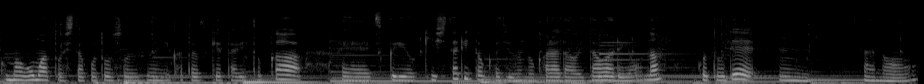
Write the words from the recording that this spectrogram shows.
細々としたことをそういう風に片付けたりとか、えー、作り置きしたりとか自分の体をいたわるようなことで、うん、あの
